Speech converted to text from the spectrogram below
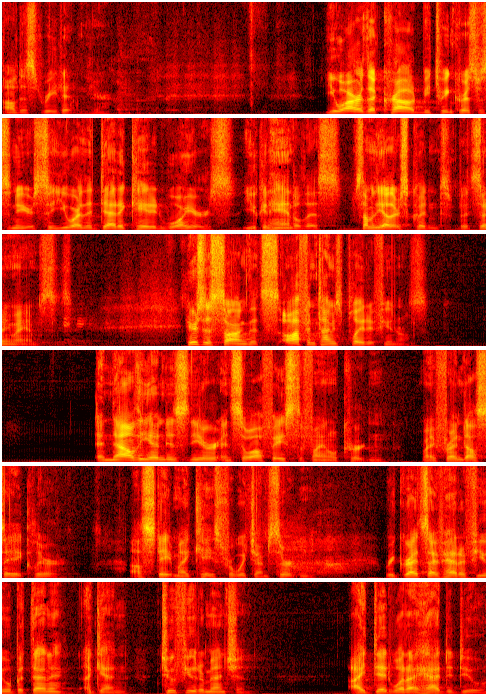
I'll just read it here. You are the crowd between Christmas and New Year's, so you are the dedicated warriors. You can handle this. Some of the others couldn't, but so anyway. I'm, here's a song that's oftentimes played at funerals. And now the end is near, and so I'll face the final curtain. My friend, I'll say it clear. I'll state my case for which I'm certain. Regrets, I've had a few, but then uh, again, too few to mention. I did what I had to do,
